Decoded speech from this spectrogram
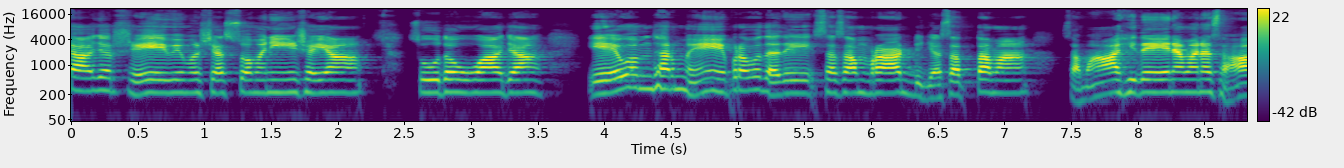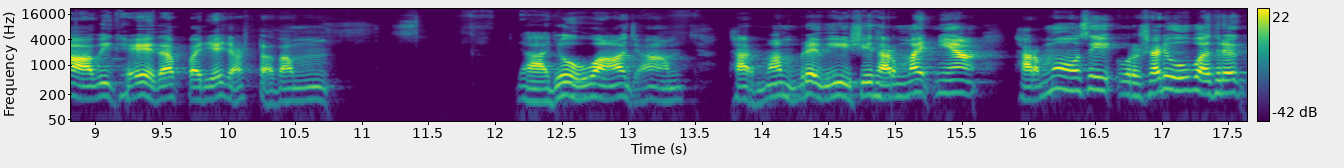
രാജർഷേ വിമർശസ്വമനീഷയാ. സൂത ഉവാച ഏവം ധർമ്മേ പ്രവദതി സ സമ്രാഡ്ജസത്തമ സമാഹിതേന മനസാ വിഖേദ പര്യചഷ്ടതം. രാജോവാച ധർമ്മം ബ്രവീഷി ധർമ്മജ്ഞ ധർമ്മോസി വൃഷരൂപധൃക്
